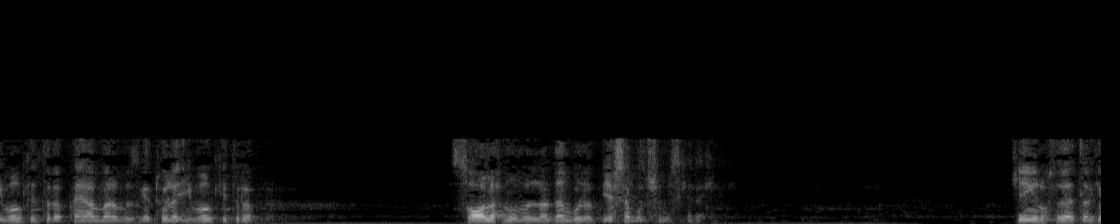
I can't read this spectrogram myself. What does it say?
iymon keltirib payg'ambarimizga to'la iymon keltirib solih mo'minlardan bo'lib yashab o'tishimiz kerak. Keyingi nuqtada aytilarki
